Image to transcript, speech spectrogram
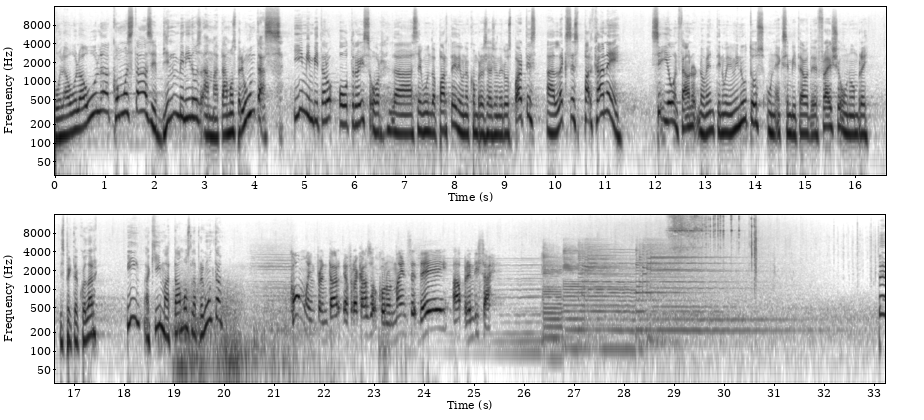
Hola, hola, hola, ¿cómo estás? Bienvenidos a Matamos Preguntas. Y me invitaron otra vez por la segunda parte de una conversación de dos partes, Alexis Parjane, CEO y founder 99 Minutos, un ex invitado de Fry Show, un hombre espectacular. Y aquí matamos la pregunta. ¿Cómo enfrentar el fracaso con un mindset de aprendizaje?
